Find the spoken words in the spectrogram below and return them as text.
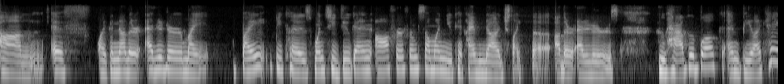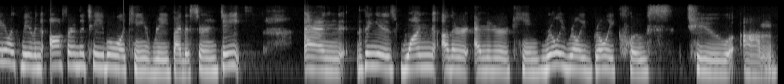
um, if like another editor might bite because once you do get an offer from someone, you can kind of nudge like the other editors who have the book and be like, hey, like we have an offer on the table. Like, can you read by the certain date? And the thing is, one other editor came really, really, really close to um,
